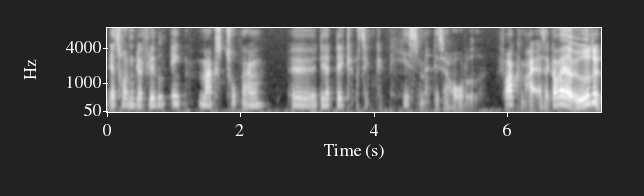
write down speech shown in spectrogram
Jeg tror, den bliver flippet en, maks to gange, øh, det her dæk. Og så tænkte jeg, okay, pis mand, det ser hårdt ud fuck mig, altså det kan godt være, jeg øvede det,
